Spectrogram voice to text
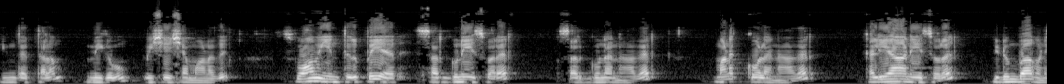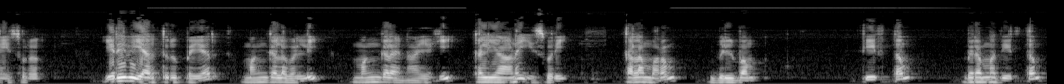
இந்த தலம் மிகவும் விசேஷமானது. சுவாமியின் திருப்பெயர் சர்க்குணேஸ்வரர் சர்க்குணநாதர் மணக்கோலநாதர் கல்யாணேஸ்வரர் இடும்பாவனேஸ்வரர். இறைவியார் திருப்பெயர் மங்களவல்லி மங்களநாயகி கல்யாண ஈஸ்வரி. தலமரம் பில்பம் தீர்த்தம் பிரம்ம தீர்த்தம்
